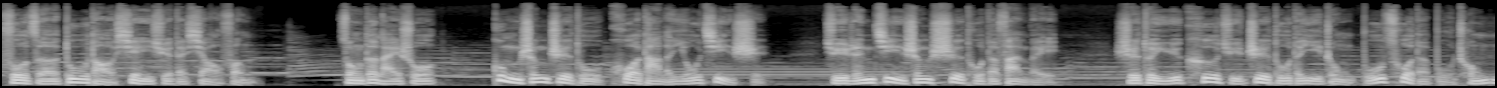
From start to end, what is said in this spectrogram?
负责督导县学的校风。总的来说，贡生制度扩大了由进士、举人晋升仕途的范围，是对于科举制度的一种不错的补充。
